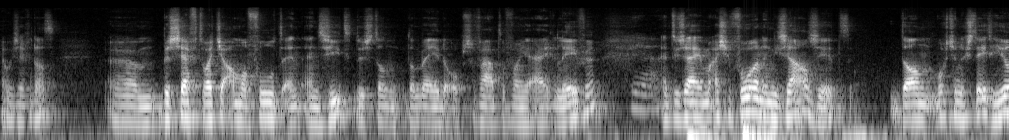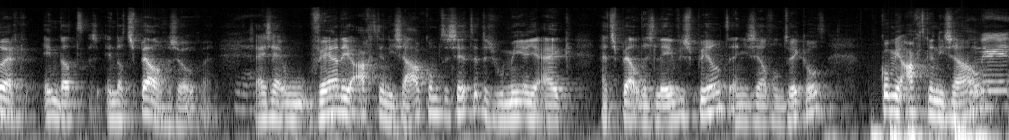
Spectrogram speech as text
ja, hoe zeg je dat? Ehm, beseft wat je allemaal voelt en, en ziet. Dus dan, dan ben je de observator van je eigen leven. Ja. En toen zei hij, maar als je vooraan in die zaal zit, dan word je nog steeds heel erg in dat, in dat spel gezogen. Ja. Zij zei, hoe verder je achter in die zaal komt te zitten, dus hoe meer je eigenlijk het spel des levens speelt en jezelf ontwikkelt, kom je achter in die zaal. Hoe meer, je,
